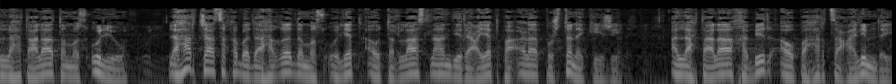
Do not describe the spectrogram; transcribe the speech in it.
الله تعالی ته مسئول یو له هر چا څخه به د هغه د مسئولیت او تر لاس لاندې رعیت په اړه پوښتنه کیږي الله تعالی خبیر او په هر څه عالم دی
